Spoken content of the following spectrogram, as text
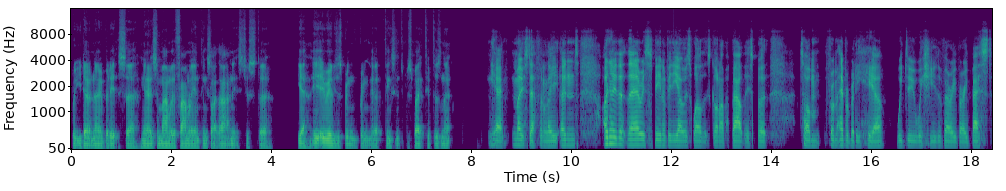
but you don't know. But it's uh, you know it's a man with a family and things like that, and it's just uh, yeah, it, it really does bring bring uh, things into perspective, doesn't it? Yeah, most definitely. And I know that there has been a video as well that's gone up about this, but Tom, from everybody here, we do wish you the very, very best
